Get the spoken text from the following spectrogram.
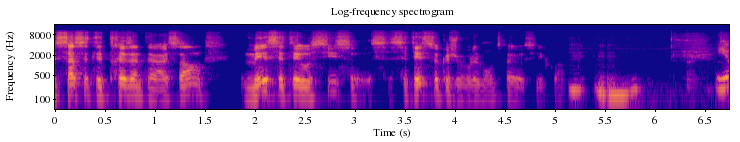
ça, c'était, très intéressant, mais c'était aussi c'était ce que je voulais montrer aussi. Quoi. Mm, et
